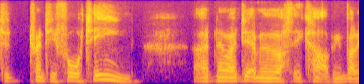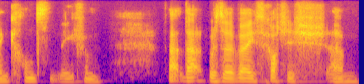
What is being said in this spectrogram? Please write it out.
to 2014. I had no idea. I mean, it can't have been running constantly from that. That was a very Scottish um,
